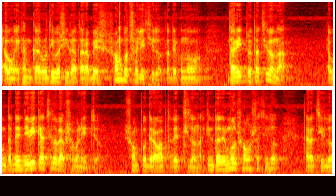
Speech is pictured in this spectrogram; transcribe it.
এবং এখানকার অধিবাসীরা তারা বেশ সম্পদশালী ছিল। তাদের কোনো দারিদ্রতা ছিল না এবং তাদের জীবিকা ছিল ব্যবসা বাণিজ্য। সম্পদের অভাব তাদের ছিল না। কিন্তু তাদের মূল সমস্যা ছিল, তারা ছিল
